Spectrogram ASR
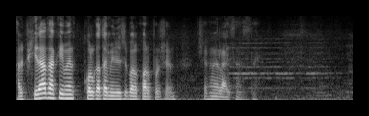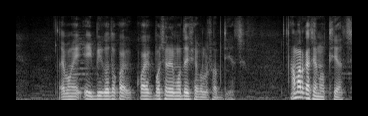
আর ফিরাদ হাকিমের কলকাতা মিউনিসিপ্যাল কর্পোরেশন সেখানে লাইসেন্স দেয়। এবং এই- বিগত কয়েক- বছরের মধ্যেই সেগুলো সব দিয়েছে। আমার কাছে নথি আছে।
